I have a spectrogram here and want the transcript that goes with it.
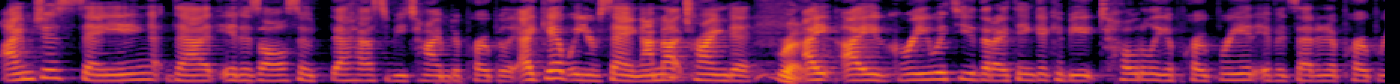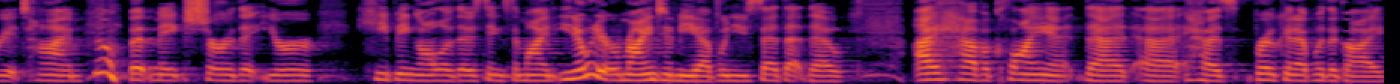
I'm just saying that it is also that has to be timed appropriately. I get what you're saying. I'm not trying to. Right. I, I agree with you that I think it could be totally appropriate if it's at an appropriate time, but make sure that you're keeping all of those things in mind. You know what it reminded me of when you said that, though? I have a client that uh, has broken up with a guy.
